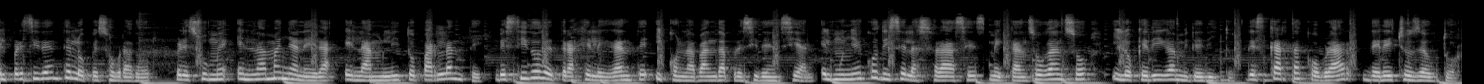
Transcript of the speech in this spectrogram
El presidente López Obrador presume en la mañanera el amlito parlante, vestido de traje elegante y con la banda presidencial. El muñeco dice las frases me canso ganso y lo que diga mi dedito. Descarta cobrar derechos de autor.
